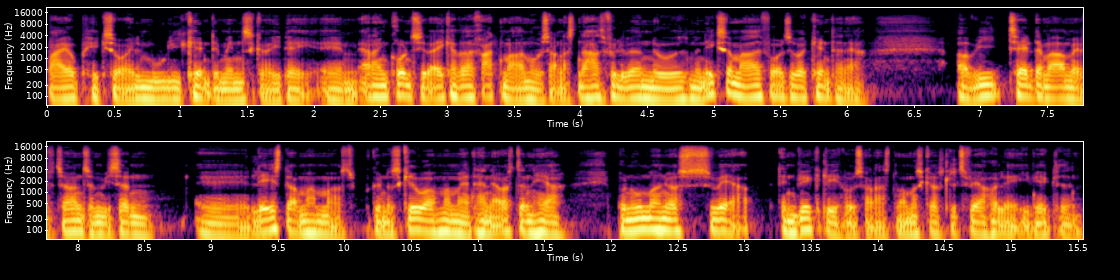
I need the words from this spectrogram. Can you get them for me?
biopics og alle mulige kendte mennesker i dag. Øh, er der en grund til, at der ikke har været ret meget med hos Andersen? Der har selvfølgelig været noget, men ikke så meget i forhold til, hvor kendt han er. Og vi talte meget om efterhånden, som vi sådan øh, læste om ham og begyndte at skrive om ham, at han er også den her, på nogen måde han er også svær, den virkelige hos Andersen, var måske også lidt svær at holde af i virkeligheden.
